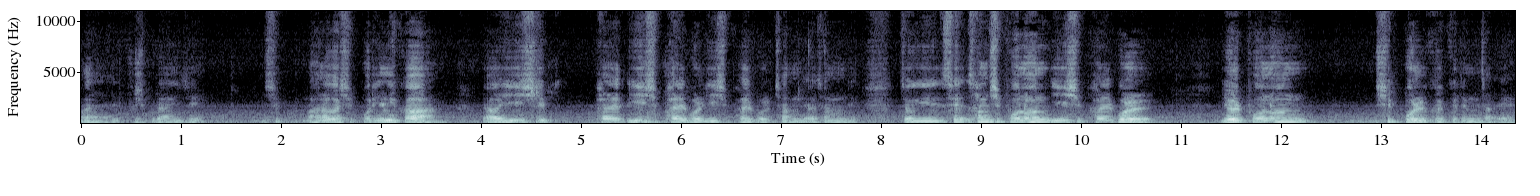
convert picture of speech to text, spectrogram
아, 90불 아니지. 10, 하나가 10불이니까 아, 28, 28불, 28불. 참 내가 잘못 얘기. 저기 세, 30포는 28불, 10포는 10불 그렇게 됩니다. 예.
